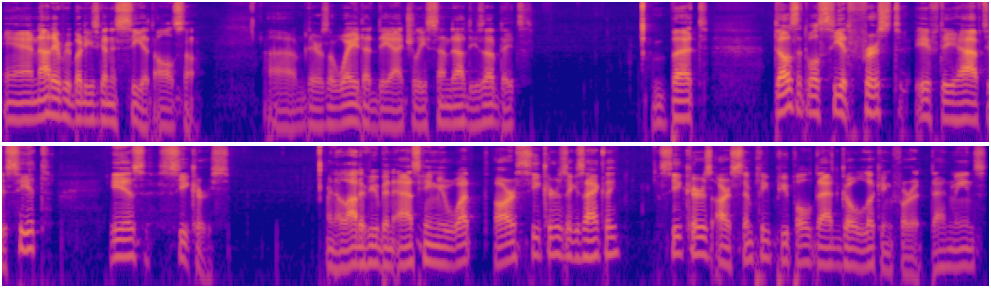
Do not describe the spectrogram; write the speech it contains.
And not everybody's going to see it also. Um, there's a way that they actually send out these updates. But those that will see it first, if they have to see it, is seekers. And a lot of you have been asking me what are seekers exactly? Seekers are simply people that go looking for it. That means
